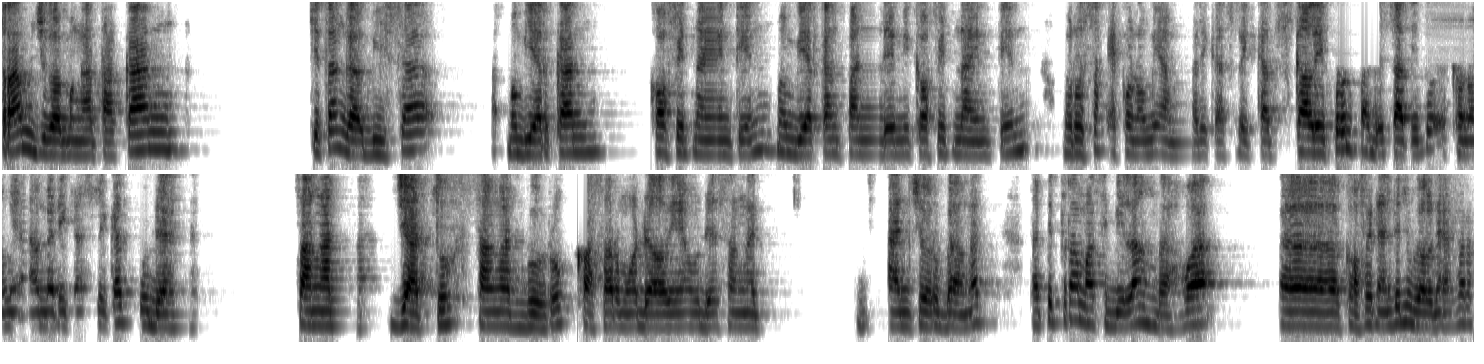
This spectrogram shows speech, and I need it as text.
Trump juga mengatakan kita nggak bisa membiarkan COVID-19, membiarkan pandemi COVID-19 merusak ekonomi Amerika Serikat. Sekalipun pada saat itu ekonomi Amerika Serikat udah sangat jatuh, sangat buruk, pasar modalnya udah sangat hancur banget, tapi Trump masih bilang bahwa uh, COVID-19 will never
